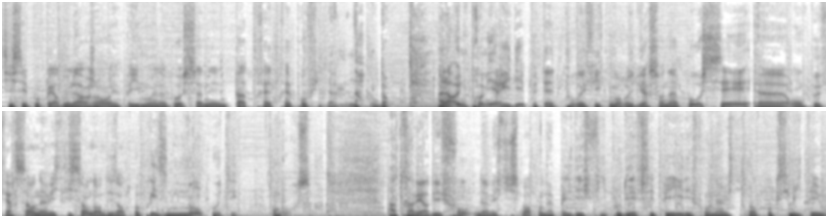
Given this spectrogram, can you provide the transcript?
Si c'est pour perdre de l'argent et payer moins d'impôts, ça n'est pas très très profitable. Non. Alors une première idée peut-être pour effectivement réduire son impôt, c'est euh, on peut faire ça en investissant dans des entreprises non cotées en bourse à travers des fonds d'investissement qu'on appelle des FIP ou des FCPI, des fonds d'investissement de proximité ou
